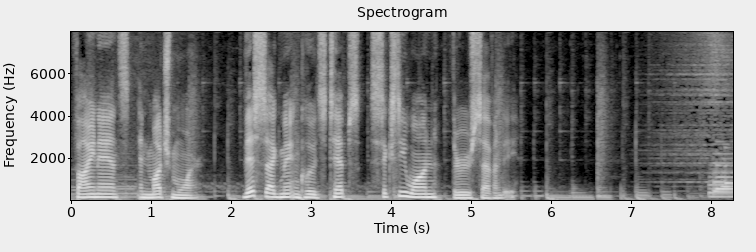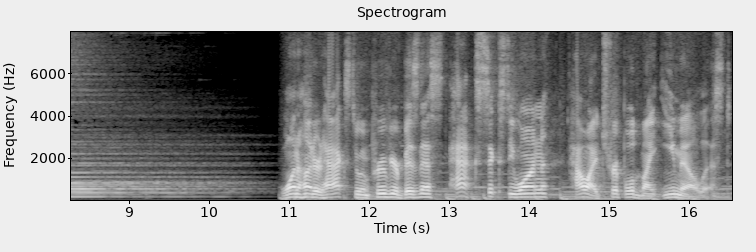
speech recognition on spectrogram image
finance, and much more. This segment includes tips 61 through 70. One hundred hacks to improve your business. Hack 61 how I tripled my email list.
